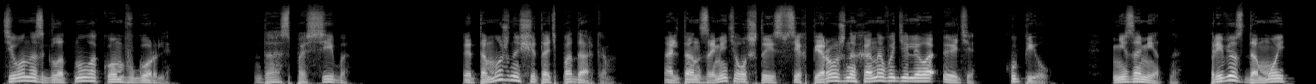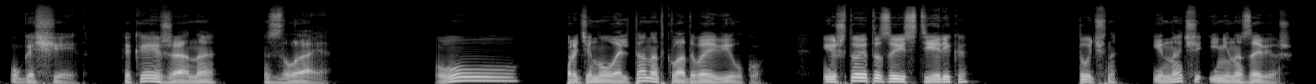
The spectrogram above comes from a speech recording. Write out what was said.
Тиона сглотнула ком в горле. «Да, спасибо». «Это можно считать подарком?» Альтан заметил, что из всех пирожных она выделила эти, купил. Незаметно. Привез домой, угощает. Какая же она злая. у, -у, протянул Альтан, откладывая вилку. «И что это за истерика?» «Точно, иначе и не назовешь.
